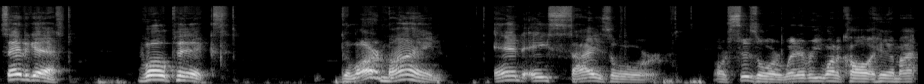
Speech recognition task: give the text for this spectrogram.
Sandygast, Vulpix, Galar Mine, and a Scizor or Scizor, whatever you want to call him. I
